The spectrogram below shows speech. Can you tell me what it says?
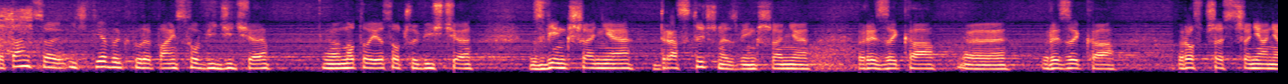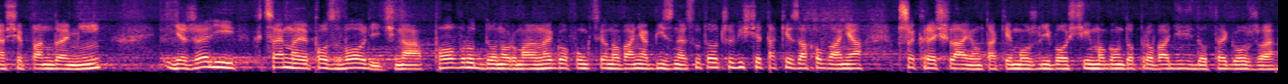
Te tańce i śpiewy, które Państwo widzicie, e, no to jest oczywiście zwiększenie, drastyczne zwiększenie ryzyka, e, ryzyka rozprzestrzeniania się pandemii. Jeżeli chcemy pozwolić na powrót do normalnego funkcjonowania biznesu, to oczywiście takie zachowania przekreślają takie możliwości i mogą doprowadzić do tego, że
